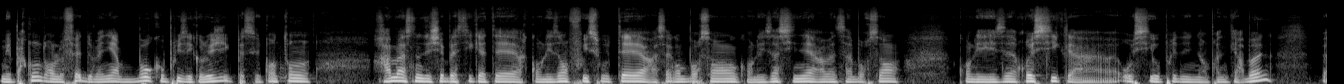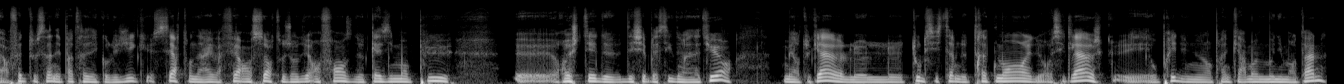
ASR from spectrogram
Mais par contre, on le fait de manière beaucoup plus écologique parce que quand on ramasse nos déchets plastiques à terre, qu'on les enfouit sous terre à 50%, qu'on les incinère à 25%, qu'on les recycle aussi au prix d'une empreinte carbone, ben, en fait tout ça n'est pas très écologique. Certes, on arrive à faire en sorte aujourd'hui en France de quasiment plus euh, rejeter de déchets plastiques dans la nature, mais en tout cas, tout le système de traitement et de recyclage est au prix d'une empreinte carbone monumentale,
